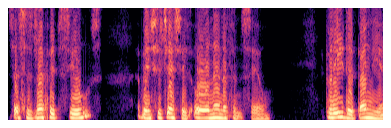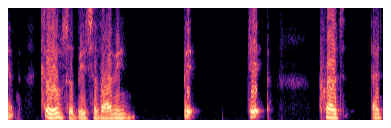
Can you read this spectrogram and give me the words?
such as leopard seals, have been suggested, or an elephant seal. Believed that bunyip could also be a surviving bit, dip, prod, a.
